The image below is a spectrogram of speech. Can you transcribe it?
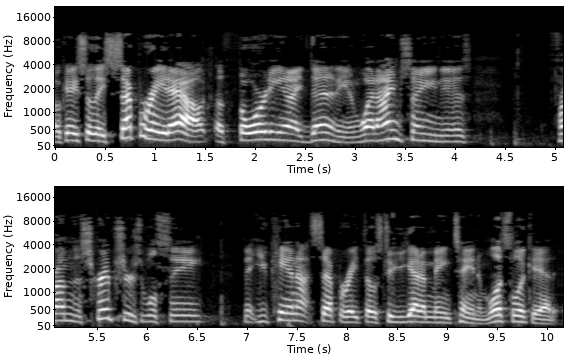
Okay, so they separate out authority and identity. And what I'm saying is, from the scriptures, we'll see that you cannot separate those two. You got to maintain them. Let's look at it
